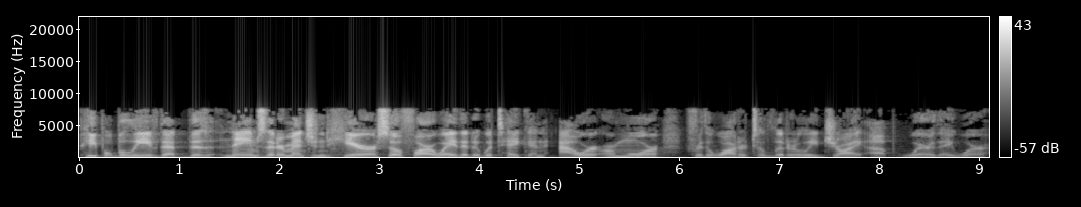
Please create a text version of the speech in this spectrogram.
people believe that the names that are mentioned here are so far away that it would take an hour or more for the water to literally dry up where they were,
